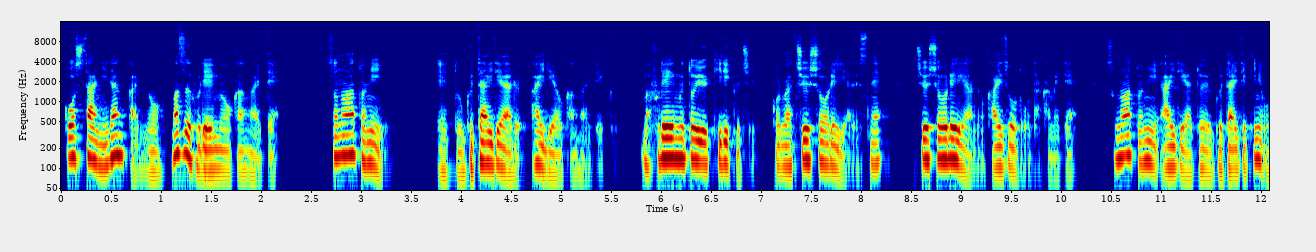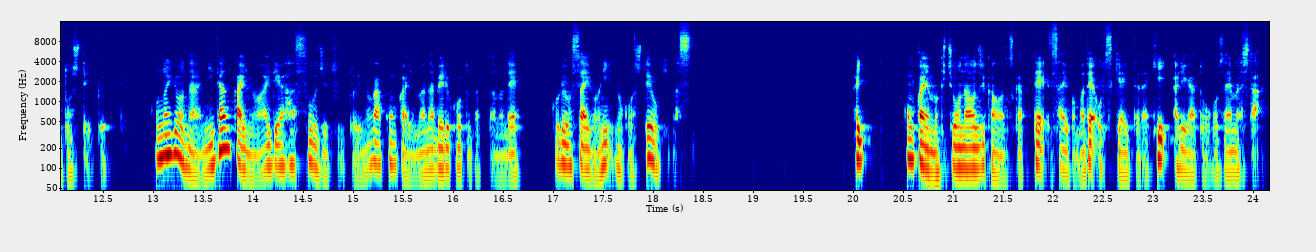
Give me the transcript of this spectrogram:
こうした2段階の、まずフレームを考えて、その後に、えっと、具体であるアイデアを考えていく。まあ、フレームという切り口、これは抽象レイヤーですね。抽象レイヤーの解像度を高めて、その後にアイデアという具体的に落としていく。このような2段階のアイデア発想術というのが今回学べることだったので、これを最後に残しておきます。はい。今回も貴重なお時間を使って最後までお付き合いいただきありがとうございました。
